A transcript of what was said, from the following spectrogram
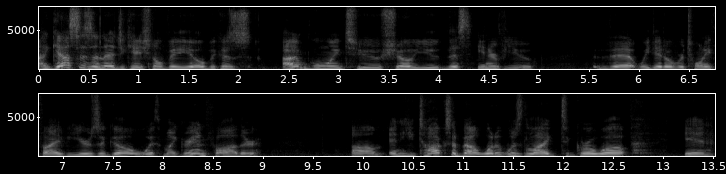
I guess, is an educational video because I'm going to show you this interview that we did over 25 years ago with my grandfather. Um, and he talks about what it was like to grow up in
